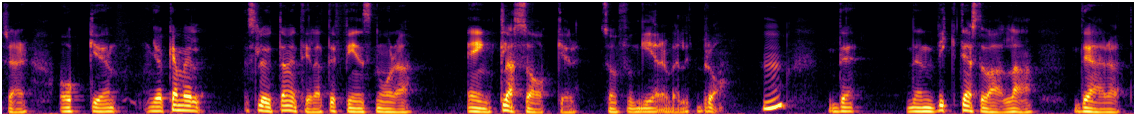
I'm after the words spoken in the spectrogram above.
Sådär. Och eh, jag kan väl sluta mig till att det finns några enkla saker som fungerar väldigt bra. Det, den viktigaste av alla, det är att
